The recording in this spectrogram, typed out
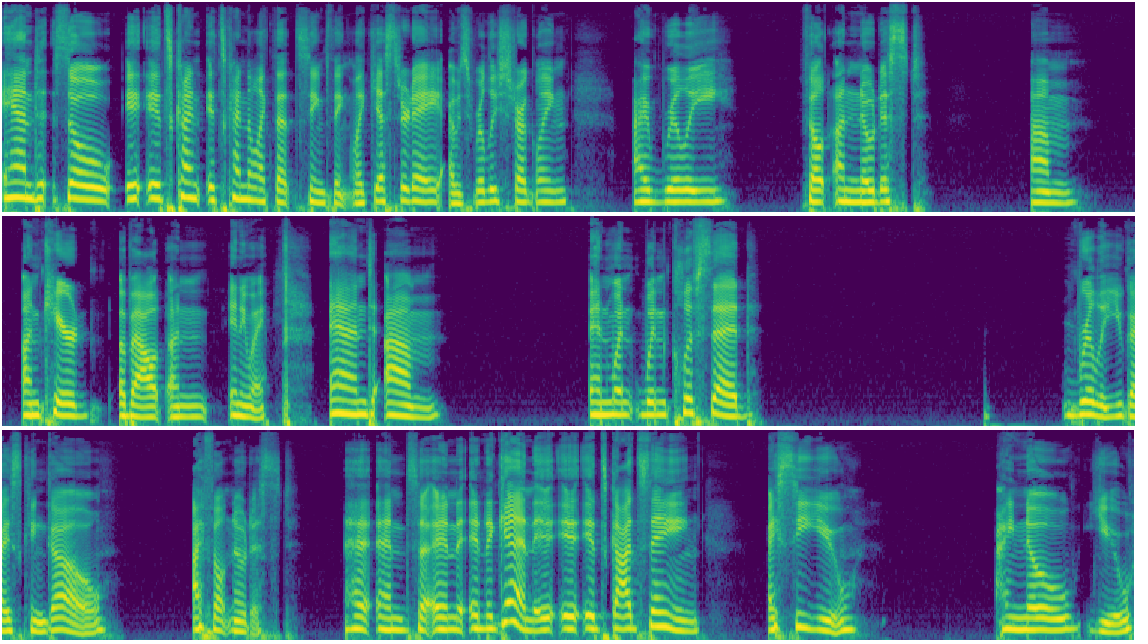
and so it, it's kind it's kind of like that same thing. Like yesterday I was really struggling. I really felt unnoticed um uncared about un anyway. And um and when when cliff said really you guys can go i felt noticed. And so and and again it, it, it's god saying i see you. I know you.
